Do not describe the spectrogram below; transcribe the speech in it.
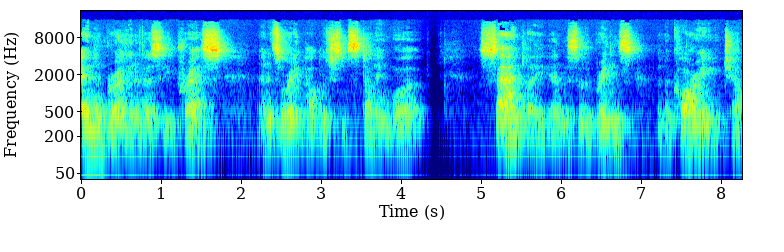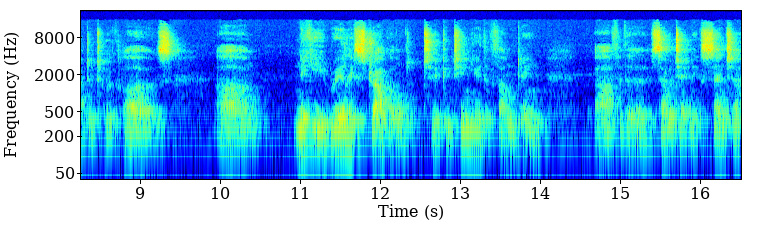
Edinburgh University Press, and it's already published some stunning work. Sadly, and this sort of brings the Macquarie chapter to a close, um, Nikki really struggled to continue the funding uh, for the Somatechnics Centre.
